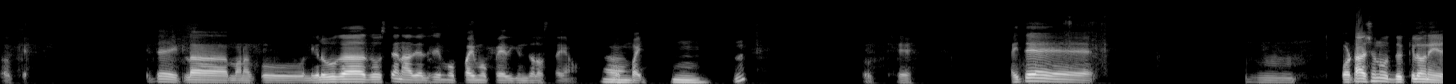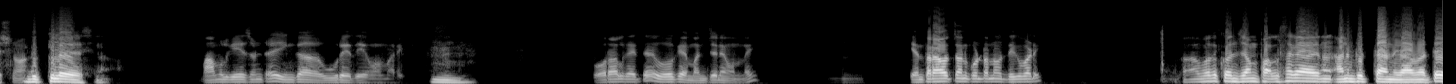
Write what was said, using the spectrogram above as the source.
ఓకే. అయితే ఇట్లా మనకు నిలువుగా చూస్తే నాకు తెలిసి ముప్పై ముప్పై ఐదు గింజలు వస్తాయేమో. ముప్పై. ఓకే. అయితే పొటాష్ నువ్వు దుక్కిలోనే చేసినావా? దుక్కిలో వేసిన మామూలుగా వేసి ఉంటే ఇంకా ఊరేదేమో మరి. ఓవరాల్గా అయితే ఓకే మంచిగానే ఉన్నాయి. ఎంత రావచ్చు అనుకుంటున్నావు దిగుబడి? కాకపోతే కొంచెం పలసగా అనిపిస్తుంది కాబట్టి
